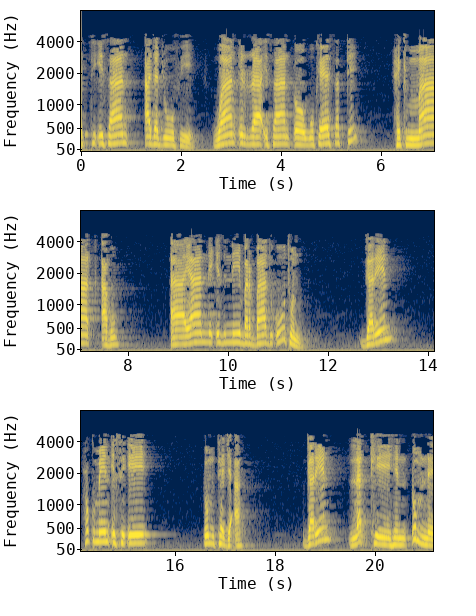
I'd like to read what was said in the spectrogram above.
itti isaan ajajuu fi waan irraa isaan dhoowwu keessatti hikmaa qabu. Aayaanni iznii barbaadu'uutun tun. gariin xukmiin isi'ii dhumte je'a gariin lakkii hin dhumne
